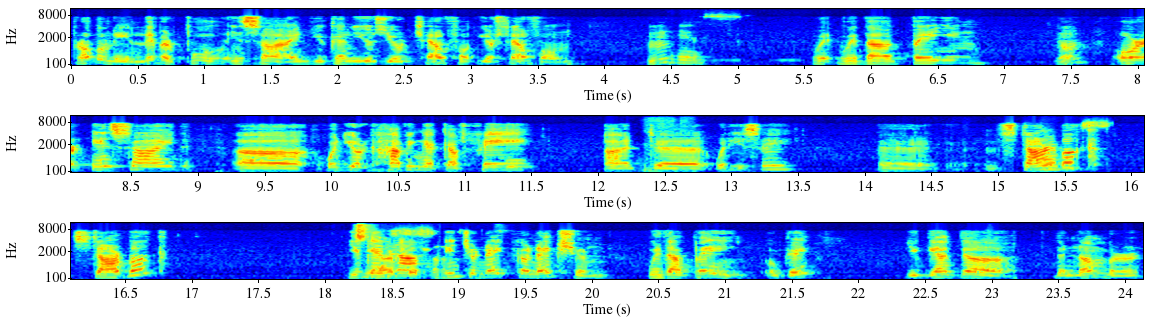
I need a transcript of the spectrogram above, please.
Probably in Liverpool inside you can use your cell phone, your cell phone Yes. wi- without paying, no? Or inside uh, when you're having a cafe at uh, what do you say? Uh, Starbucks. Starbucks. You can have internet connection without paying. Okay, you get the the number,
